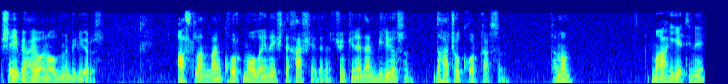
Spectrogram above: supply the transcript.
şey bir hayvan olduğunu biliyoruz. Aslandan korkma olayına işte haşye denir. Çünkü neden? Biliyorsun. Daha çok korkarsın. Tamam Mahiyetini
